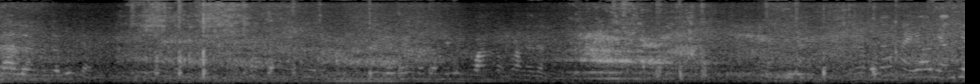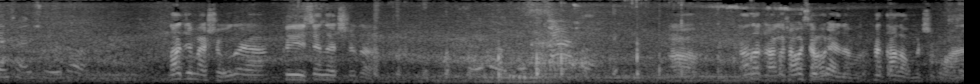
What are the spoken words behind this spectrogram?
ได้เลยมันจะลูกใหญ่มันจะมีวันสองวันเลย 那就买熟的呀，可以现在吃的。熟的就是大的。啊，让他找个稍微小点的嘛，太大了我们吃不完。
